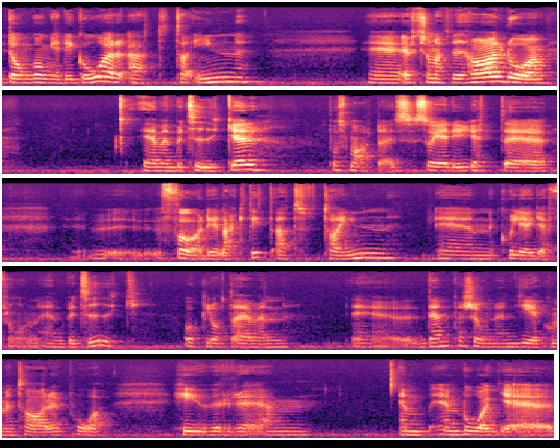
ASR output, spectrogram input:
de gånger det går att ta in, eh, eftersom att vi har då även butiker på Smart så är det ju jätte eh, fördelaktigt att ta in en kollega från en butik och låta även eh, den personen ge kommentarer på hur ehm, en, en båge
